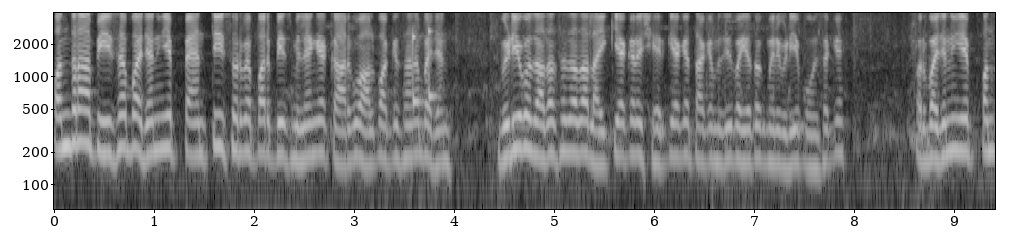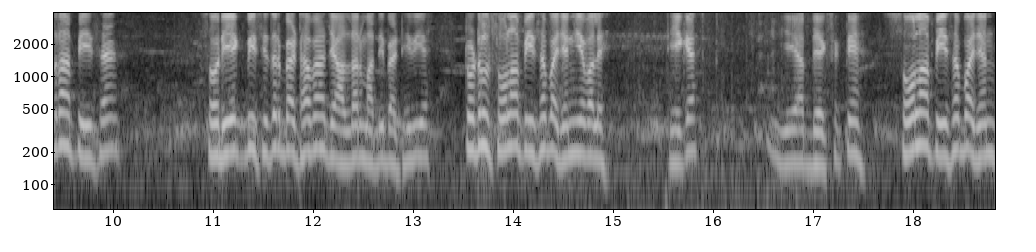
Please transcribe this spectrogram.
पंद्रह पीस है भजन, ये पैंतीस सौ रुपये पर पीस मिलेंगे। कार्गो हाल पाकिस्तान है भजन। वीडियो को ज़्यादा से ज़्यादा लाइक किया करें शेयर किया करें, ताकि मजीद भैया तक तो मेरी वीडियो पहुँच सके। और भजन ये पंद्रह पीस है। सॉरी एक पीस इधर बैठा हुआ है, जालदार मादी बैठी हुई है। टोटल सोलह पीस है भजन ये वाले। ठीक है? ये आप देख सकते हैं। सोलह पीस है भजन।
